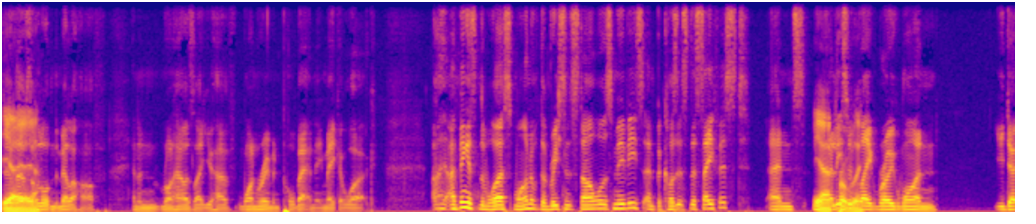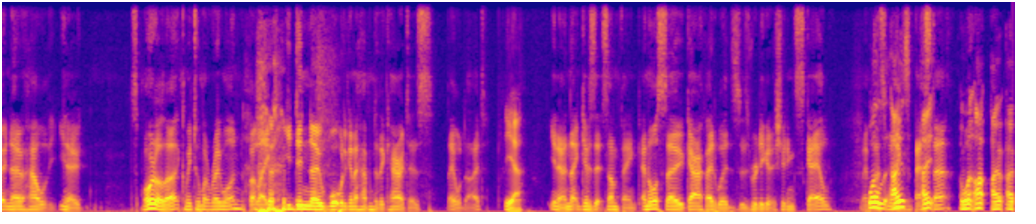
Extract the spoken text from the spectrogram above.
Yeah, that was yeah, the. Lord and the Miller half, and then Ron Howard's like, "You have one room and Paul Bettany, make it work." I, I think it's the worst one of the recent Star Wars movies, and because it's the safest, and Yeah, at least probably. with like Rogue One, you don't know how you know. Spoiler alert! Can we talk about Rogue One? But like, you didn't know what was going to happen to the characters. They all died yeah. you know, and that gives it something. And also, Gareth Edwards was really good at shooting scale. Maybe Well, I, I, at. well, I, I,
